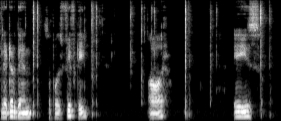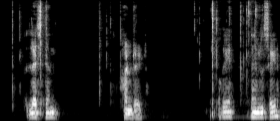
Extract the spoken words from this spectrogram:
greater than suppose 50 or a is less than 100 okay? Then we'll say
